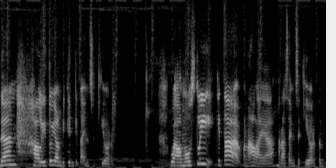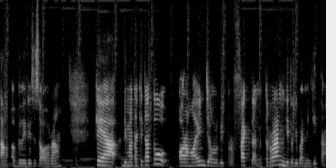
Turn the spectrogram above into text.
Dan hal itu yang bikin kita insecure. Well, mostly kita pernah lah ya ngerasa insecure tentang ability seseorang. Kayak di mata kita tuh orang lain jauh lebih perfect dan keren gitu dibanding kita.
